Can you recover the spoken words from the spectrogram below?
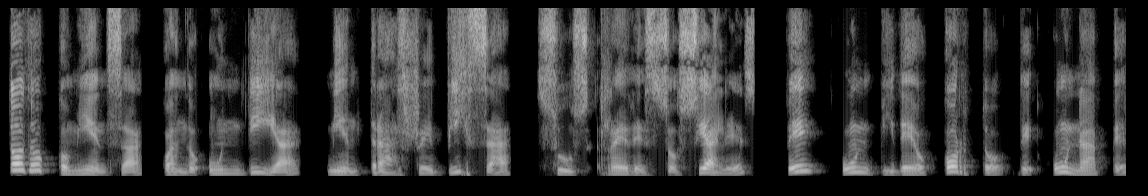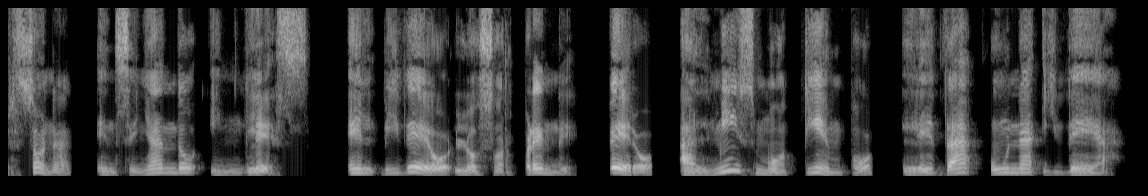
Todo comienza cuando un día, mientras revisa sus redes sociales, ve un video corto de una persona enseñando inglés. El video lo sorprende, pero al mismo tiempo le da una idea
